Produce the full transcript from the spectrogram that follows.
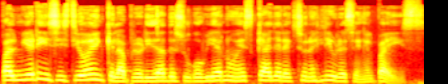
Palmieri insistió en que la prioridad de su gobierno es que haya elecciones libres en el país.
